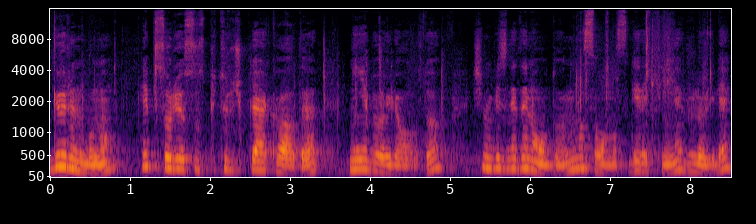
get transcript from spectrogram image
Görün bunu. Hep soruyorsunuz pütürcükler kaldı. Niye böyle oldu? Şimdi biz neden olduğunu, nasıl olması gerektiğini rulo ile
